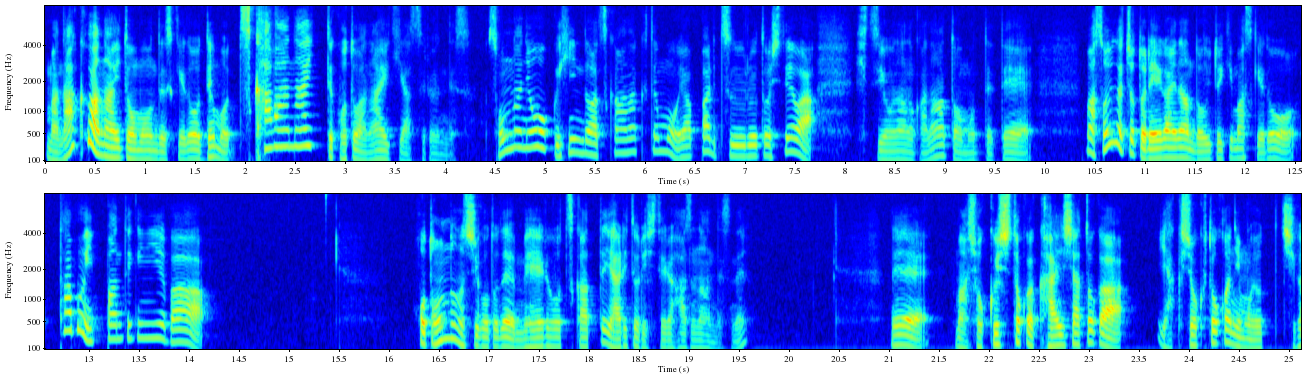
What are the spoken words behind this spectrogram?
まあなくはないと思うんですけどでも使わないってことはない気がするんですそんなに多く頻度は使わなくてもやっぱりツールとしては必要なのかなと思っててまあそういうのはちょっと例外なんで置いときますけど多分一般的に言えばほとんどの仕事でメールを使ってやり取りしてるはずなんですね。でまあ職種とか会社とか役職とかにもよって違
